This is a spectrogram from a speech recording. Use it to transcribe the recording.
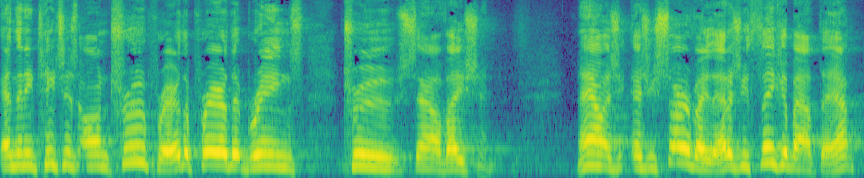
and then he teaches on true prayer, the prayer that brings true salvation. Now, as you, as you survey that, as you think about that,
